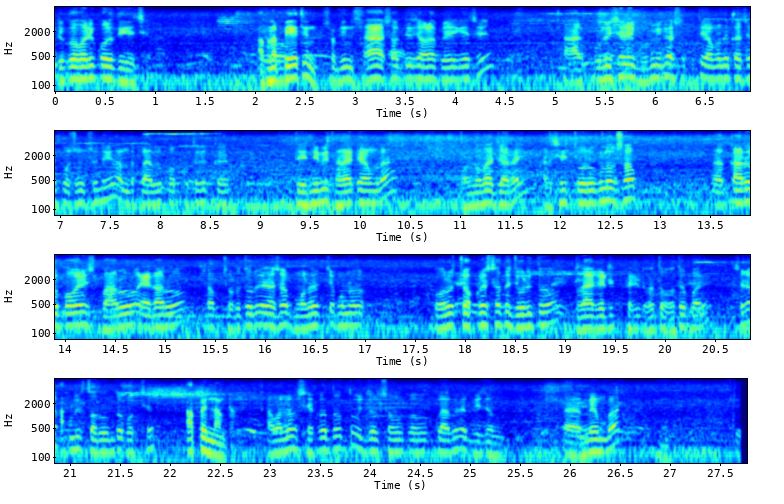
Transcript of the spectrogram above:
রিকভারি করে দিয়েছে। আপনারা পেয়েছেন সব জিনিস? হ্যাঁ সব জিনিস আমরা পেয়ে গেছি। আর পুলিশের এই ভূমিকা সত্যি আমাদের কাছে প্রশংসনীয়। আমরা ক্লাবের পক্ষ থেকে এনজিবি থানাকে আমরা ধন্যবাদ জানাই। আর সেই চোরগুলো সব কারও বয়স বারো এগারো সব ছোটো ছোটো এরা সব মনে হচ্ছে কোনো কোনো চক্রের সাথে জড়িত। ড্রাগ এডিট ফ্যাডিট হতে হতে পারে। সেটা পুলিশ তদন্ত করছে। আপনার নামটা? আমার নাম শেখর দত্ত উজ্জ্বল সমর ক্লাবের একজন মেম্বার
